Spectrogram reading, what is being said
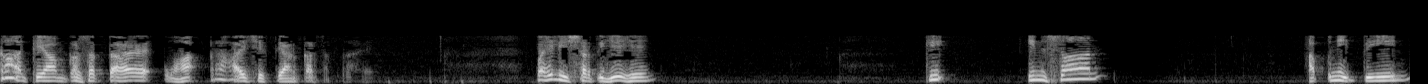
کہاں قیام کر سکتا ہے، وہاں رہائش اختیار کر سکتا ہے۔ پہلی شرط یہ ہے کہ انسان اپنی تین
